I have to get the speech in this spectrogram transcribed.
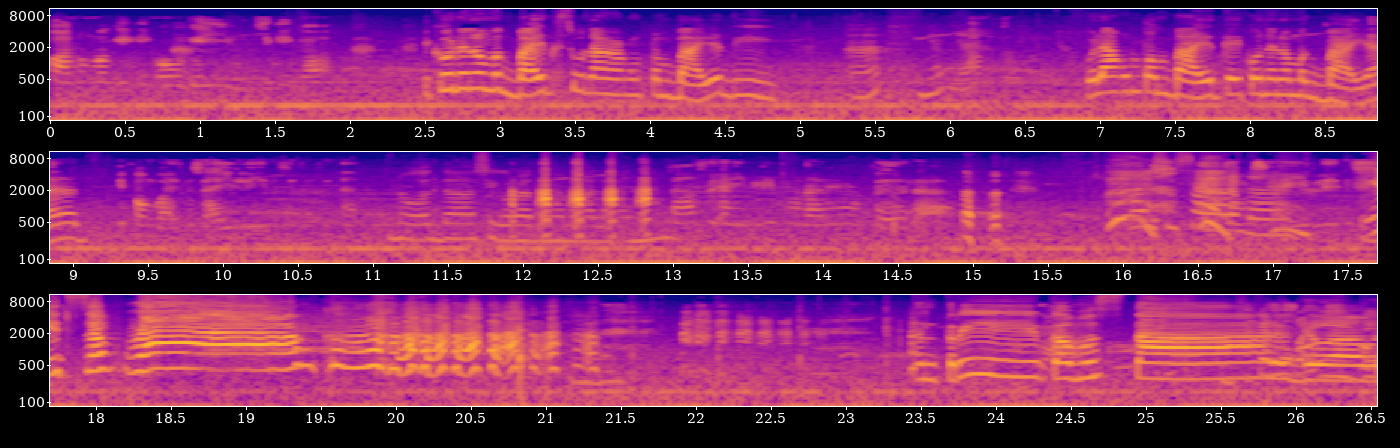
Paano magiging okay yun? Sige nga. Ikaw na lang magbayad kasi wala akong pambayad eh. Ha? Yan, yan. Wala akong pambayad, kaya ikaw na lang magbayad. Ipambayad mo sa Eileen. Nood, ah, sigurado nga mahalakan niya. Tapos si Eileen, marami yung pera. Ay, Tapos Susana. si. It's a prank! Ang trip, kamusta? Ano gawa mo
